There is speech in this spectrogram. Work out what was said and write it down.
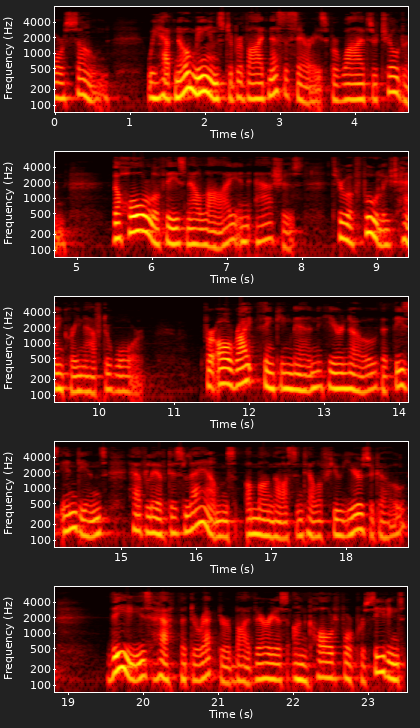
or sown. We have no means to provide necessaries for wives or children. The whole of these now lie in ashes through a foolish hankering after war. For all right thinking men here know that these Indians have lived as lambs among us until a few years ago. These hath the director by various uncalled for proceedings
